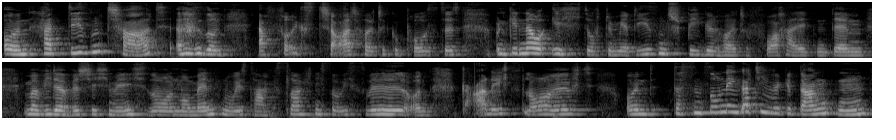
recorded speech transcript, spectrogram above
und hat diesen Chart, so ein Erfolgschart heute gepostet. Und genau ich durfte mir diesen Spiegel heute vorhalten, denn immer wieder wische ich mich so in Momenten, wo ich sage, es läuft nicht so, wie ich es will und gar nichts läuft. Und das sind so negative Gedanken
